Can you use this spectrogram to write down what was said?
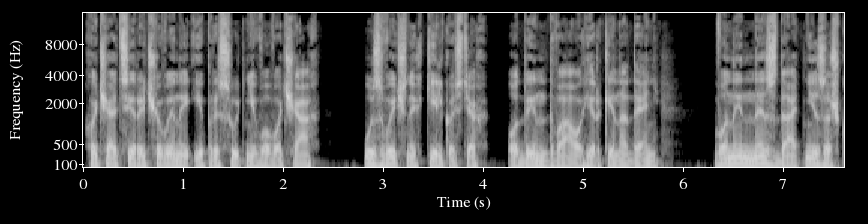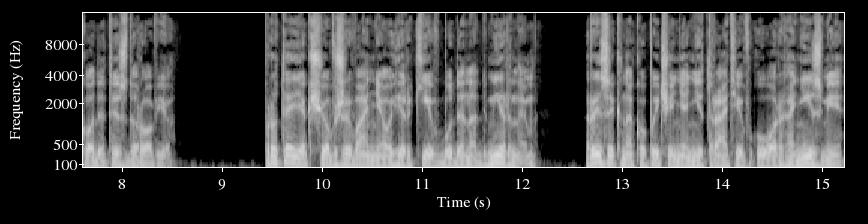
Хоча ці речовини і присутні в овочах, у звичних кількостях 1-2 огірки на день, вони не здатні зашкодити здоров'ю. Проте, якщо вживання огірків буде надмірним, ризик накопичення нітратів у організмі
